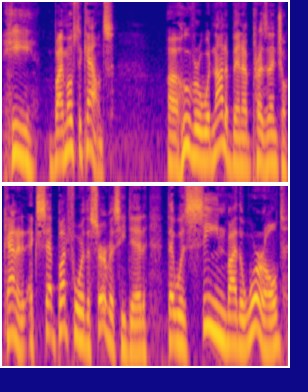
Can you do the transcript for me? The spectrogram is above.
he, by most accounts, uh, Hoover would not have been a presidential candidate, except but for the service he did that was seen by the world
